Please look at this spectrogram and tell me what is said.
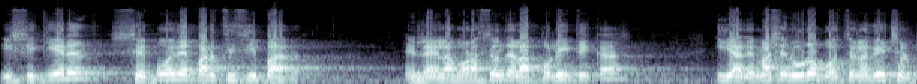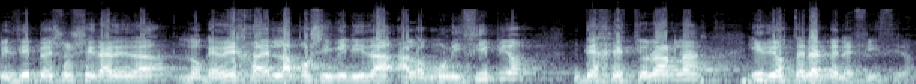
y, si quieren, se puede participar en la elaboración de las políticas y, además, en Europa, usted lo ha dicho, el principio de subsidiariedad lo que deja es la posibilidad a los municipios de gestionarlas y de obtener beneficios.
